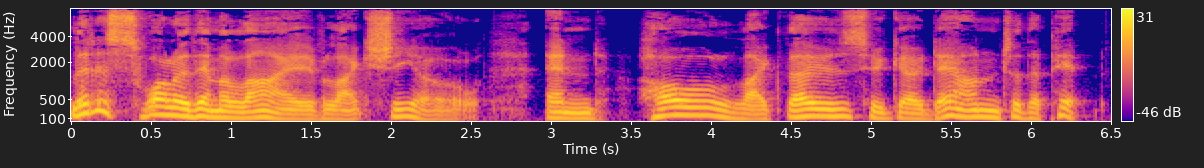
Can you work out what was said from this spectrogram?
Let us swallow them alive like Sheol, and whole like those who go down to the pit.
